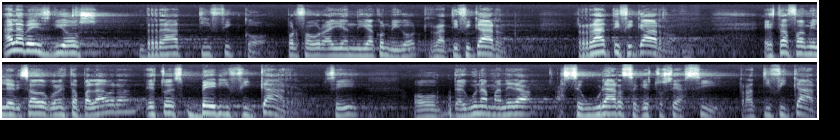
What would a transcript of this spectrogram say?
A la vez Dios ratificó. Por favor, alguien diga conmigo, ratificar, ratificar. ¿Estás familiarizado con esta palabra? Esto es verificar, ¿sí? O de alguna manera asegurarse que esto sea así, ratificar.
